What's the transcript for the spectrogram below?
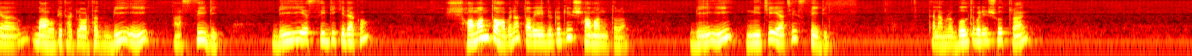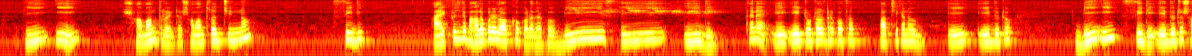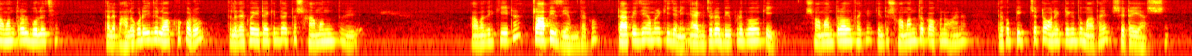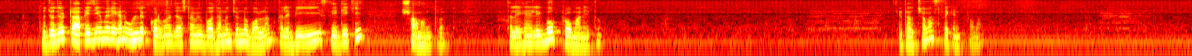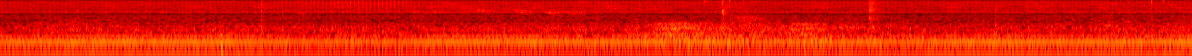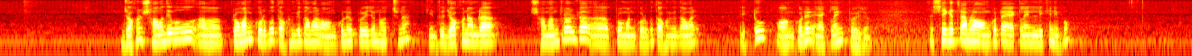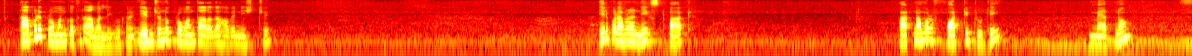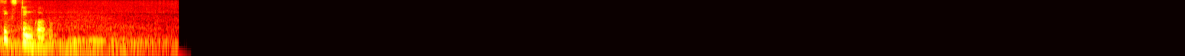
বাহুটি থাকল, অর্থাৎ বিই আর সিডি বিই আর সিডি কি দেখো? সমান্ত হবে না, তবে এই দুটো কি সমান্তরাল। বিই নিচেই আছে সিডি তাহলে আমরা বলতে পারি সুতরাং বিই সমান্তরাল, এটা সমান্তরাল চিহ্ন সিডি আর একটু যদি ভালো করে লক্ষ্য করো, দেখো বি সি ইডি তাই না? এই এই টোটালটার কথা পাচ্ছি কেন? এই এই দুটো বিই সিডি এই দুটো সমান্তরাল বলেছে। তাহলে ভালো করে যদি লক্ষ্য করো, তাহলে দেখো এটা কিন্তু একটা সামন্ত আমাদের কি এটা? ট্রাপিজিয়াম। দেখো, ট্রাপিজিয়াম আমরা কি জানি? এক জোড়া বিপরীত বাহু কি? সমান্তরাল থাকে, কিন্তু সমান্ত কখনো হয় না। দেখো পিকচারটা অনেকটা কিন্তু মাথায় সেটাই আসছে। তো যদিও ট্রাপিজিয়ামের এখানে উল্লেখ করব না, জাস্ট আমি বোঝানোর জন্য বললাম, তাহলে বিই সিডি কি? সমান্তরাল। তাহলে এখানে লিখব প্রমাণিত। এটা হচ্ছে আমার সেকেন্ড প্রমাণ। যখন সমাধিবাহু প্রমাণ করব, তখন কিন্তু আমার অঙ্কনের প্রয়োজন হচ্ছে না। কিন্তু যখন আমরা সমান্তরালটা প্রমাণ করব, তখন কিন্তু আমার একটু অঙ্কনের এক লাইন প্রয়োজন। সেক্ষেত্রে আমরা অঙ্কটা এক লাইন লিখে নিব। তারপরে প্রমাণ কথাটা আবার লিখব, কারণ এর জন্য প্রমাণ তো আলাদা হবে নিশ্চয়ই। এরপরে আমরা next part part number forty টুতে ম্যাথ নং সিক্সটিন করব।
